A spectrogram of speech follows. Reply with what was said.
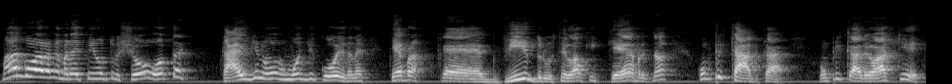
Mas agora, né, mas aí tem outro show, outra cai de novo um monte de coisa, né? Quebra é, vidro, sei lá o que quebra. Então, complicado, cara. Complicado. Eu acho que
